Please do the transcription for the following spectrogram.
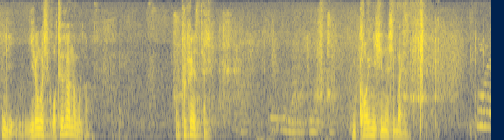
근데 이런 거 신고 어떻게 살았나 몰라. 불편했을 텐데. 거인이 신는 신발이네 토요일에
